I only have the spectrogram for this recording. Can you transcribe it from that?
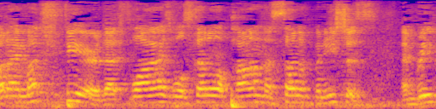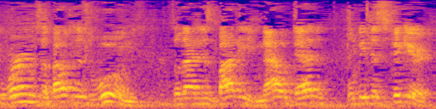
But I much fear that flies will settle upon the son of Menoetius and breed worms about his wounds, so that his body, now dead, will be disfigured,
